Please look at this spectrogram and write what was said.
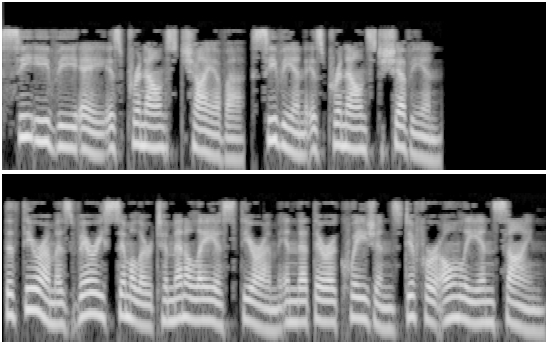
CEVA is pronounced Chayeva, Cevian is pronounced Chevian, the theorem is very similar to Menelaus' theorem in that their equations differ only in sign.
